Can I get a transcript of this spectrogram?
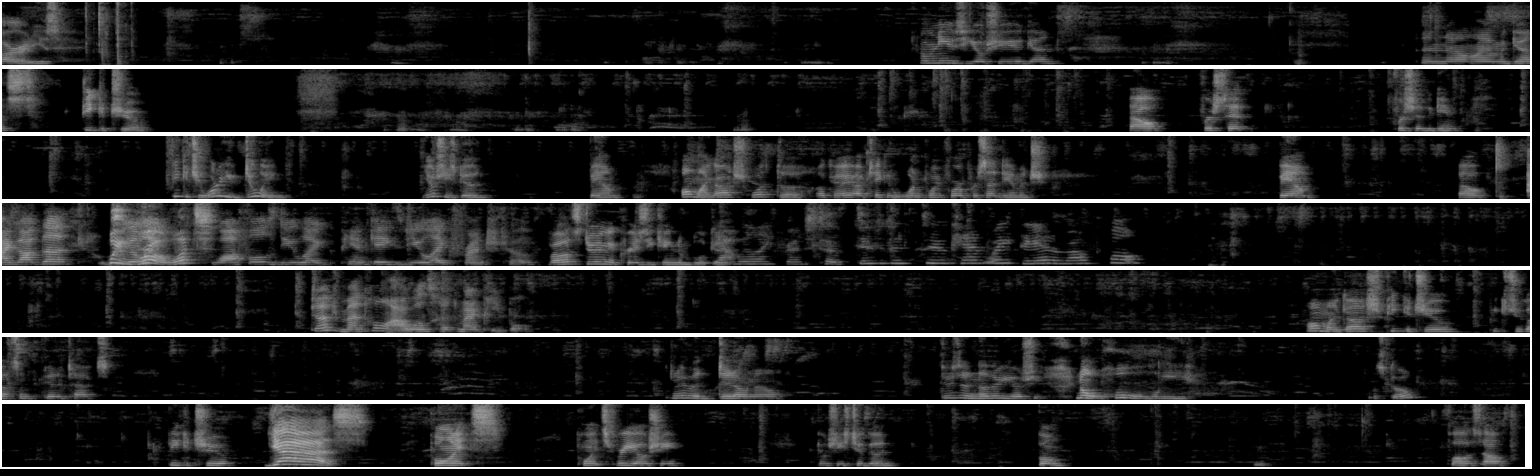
Alrighties. I'm gonna use Yoshi again. And now I am against Pikachu. Ow. First hit. First hit of the game. Pikachu, what are you doing? Yoshi's good. Bam. Oh my gosh, what the? Okay, I've taken 1.4% damage. Bam. Oh. I got the. Wait, bro, like what? Waffles? Do you like pancakes? Do you like French toast? Violet's doing a Crazy Kingdom booking. Yeah, we like French toast. Do do do do. Can't wait to get a mouthful. Judgmental, I will touch my people. Oh my gosh, Pikachu. Pikachu got some good attacks. I have a Ditto now. There's another Yoshi. No, holy. Let's go. Pikachu. Yes! Points. Points for Yoshi. Yoshi's too good. Boom. Flawless elf.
